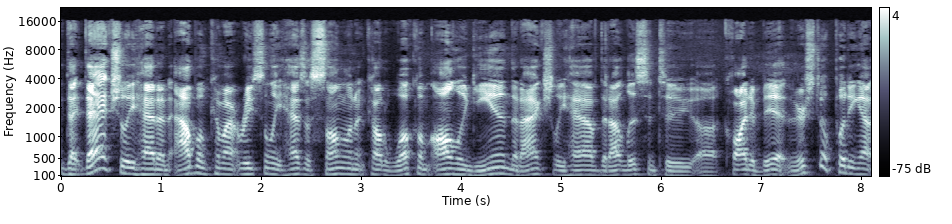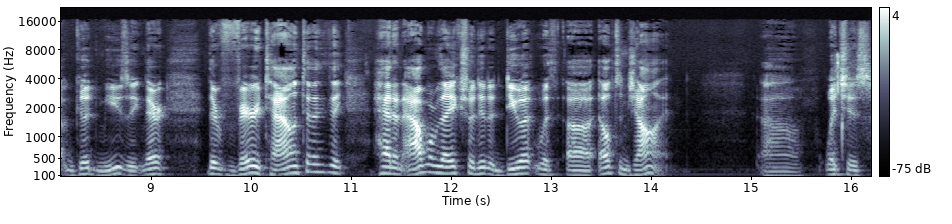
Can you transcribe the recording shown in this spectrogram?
that they actually had an album come out recently. It has a song on it called "Welcome All Again" that I actually have that I listen to uh, quite a bit. And they're still putting out good music. They're they're very talented. I think they had an album. They actually did a duet with uh, Elton John, uh, which is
